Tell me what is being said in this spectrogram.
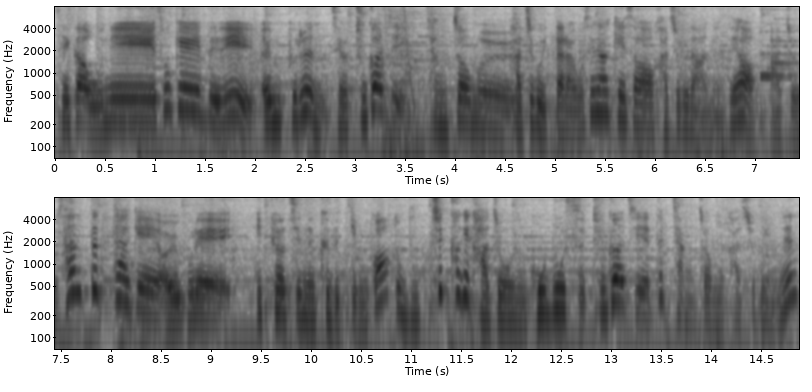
제가 오늘 소개해드릴 앰플은 제가 두 가지 장점을 가지고 있다라고 생각해서 가지고 나왔는데요. 아주 산뜻하게 얼굴에 입혀지는 그 느낌과 또 묵직하게 가져오는 고보습 두 가지의 특장점을 가지고 있는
